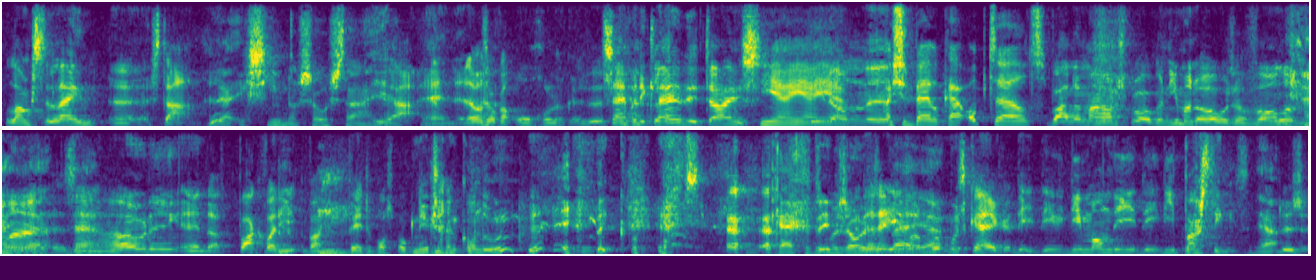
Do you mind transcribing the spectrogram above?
langs de lijn eh, staan. Ja, ik zie hem nog zo staan. Ja, Ja, en dat was ook al ongelukkig. Dat zijn van die kleine details Ja, ja, die ja. dan... eh, Als je het bij elkaar optelt. Waar normaal gesproken niemand over zou vallen, Ja, maar ja, zijn ja. houding en dat pak waar, die, waar Peter Bos ook niks aan kon doen. Krijgt het er maar zo moet, Ja. moet kijken, die, die, die man die, die, die past niet. Ja. Dus eh,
